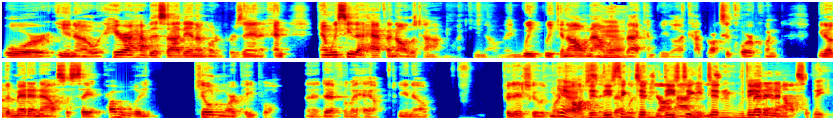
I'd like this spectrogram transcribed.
or you know here i have this idea and i'm going to present it and and we see that happen all the time like you know i mean we, we can all now yeah. look back and be like hydroxychloroquine you know the meta-analysis say it probably killed more people than it definitely helped you know potentially was more yeah toxic. these things didn't these things didn't they, meta-analysis. They,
